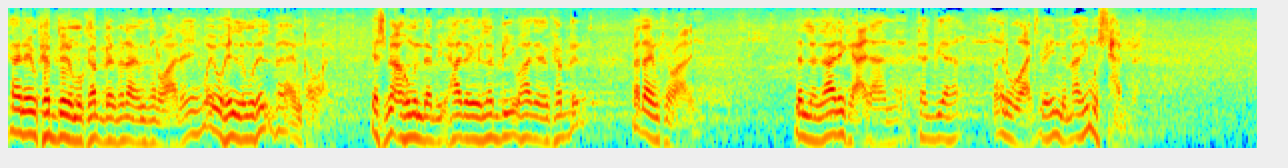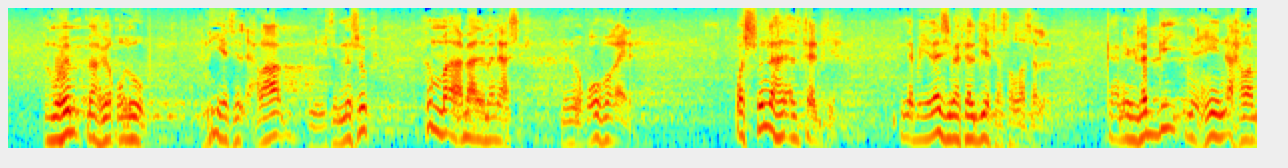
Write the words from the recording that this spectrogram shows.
كان يكبر المكبر فلا ينكر عليه ويهل المهل فلا ينكر عليه. يسمعه من النبي هذا يلبي وهذا يكبر فلا ينكر عليه. دل ذلك على أن التلبية غير واجبة إنما هي مستحبة. المهم ما في القلوب نية الإحرام نية النسك ثم أعمال المناسك من وقوف وغيره. والسنة التلبية النبي لزم تلبيته صلى الله عليه وسلم. كان يلبي من حين أحرم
